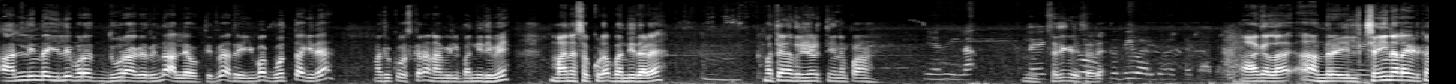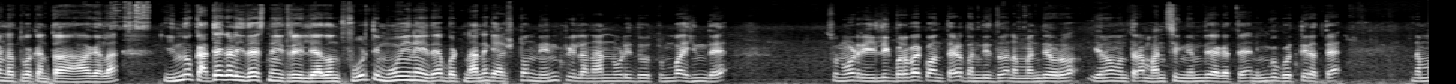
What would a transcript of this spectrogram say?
ಅಲ್ಲಿಂದ ಇಲ್ಲಿ ಬರೋದು ದೂರ ಆಗೋದ್ರಿಂದ ಅಲ್ಲೇ ಹೋಗ್ತಿದ್ವಿ. ಆದರೆ ಇವಾಗ ಗೊತ್ತಾಗಿದೆ. ಅದಕ್ಕೋಸ್ಕರ ನಾವು ಇಲ್ಲಿ ಬಂದಿದ್ದೀವಿ ಮಾನಸ ಕೂಡ ಬಂದಿದ್ದಾಳೆ. ಮತ್ತೇನಾದರೂ ಹೇಳ್ತೀನಪ್ಪ ಏನಿಲ್ಲ. ಹ್ಮ್, ಸರಿ ಗೈಸ್ ಅದೇ ಆಗಲ್ಲ. ಅಂದರೆ ಇಲ್ಲಿ ಚೈನ್ ಎಲ್ಲ ಇಟ್ಕೊಂಡು ಹತ್ಬೇಕಂತ ಆಗಲ್ಲ. ಇನ್ನೂ ಕತೆಗಳಿದೆ ಸ್ನೇಹಿತರೆ ಇಲ್ಲಿ ಅದೊಂದು ಪೂರ್ತಿ ಮೂವಿನೇ ಇದೆ ಬಟ್ ನನಗೆ ಅಷ್ಟೊಂದು ನೆನಪಿಲ್ಲ. ನಾನು ನೋಡಿದ್ದು ತುಂಬ ಹಿಂದೆ. ಸೊ ನೋಡಿರಿ ಇಲ್ಲಿಗೆ ಬರಬೇಕು ಅಂತೇಳಿ ಬಂದಿದ್ದು ನಮ್ಮ ಮಂದಿಯವರು. ಏನೋ ಒಂಥರ ಮನ್ಸಿಗೆ ನೆಮ್ಮದಿ ಆಗುತ್ತೆ. ನಿಮಗೂ ಗೊತ್ತಿರುತ್ತೆ. ನಮ್ಮ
